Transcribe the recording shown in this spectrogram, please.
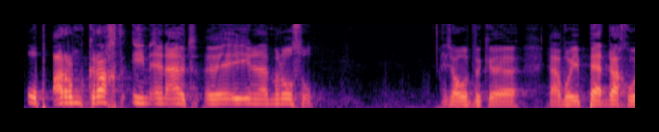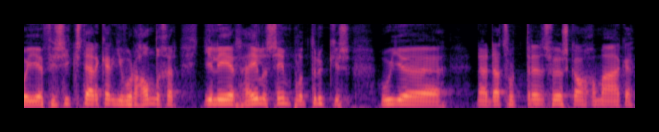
op armkracht in en uit, eh, in en uit mijn rolstoel. En zo heb ik, eh, ja, word je per dag word je fysiek sterker, je wordt handiger. Je leert hele simpele trucjes hoe je nou, dat soort transfers kan gaan maken.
